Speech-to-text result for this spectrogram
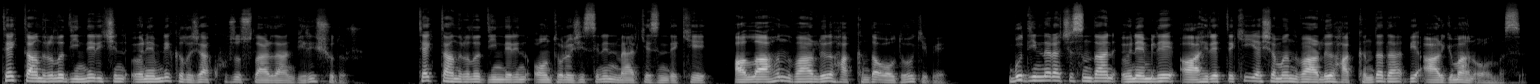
tek tanrılı dinler için önemli kılacak hususlardan biri şudur. Tek tanrılı dinlerin ontolojisinin merkezindeki Allah'ın varlığı hakkında olduğu gibi, bu dinler açısından önemli ahiretteki yaşamın varlığı hakkında da bir argüman olması.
